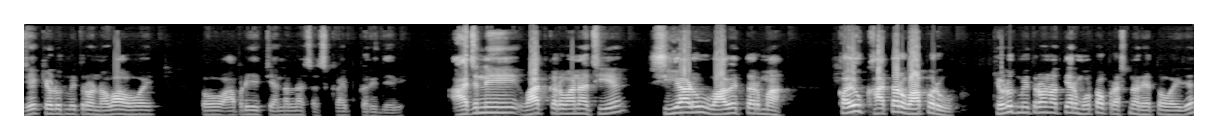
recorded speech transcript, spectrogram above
જે ખેડૂત મિત્રો નવા હોય તો આપણી ચેનલને સબસ્ક્રાઇબ કરી દેવી. આજની વાત કરવાના છીએ શિયાળુ વાવેતરમાં કયું ખાતર વાપરવું? ખેડૂત મિત્રોનો અત્યારે મોટો પ્રશ્ન રહેતો હોય છે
